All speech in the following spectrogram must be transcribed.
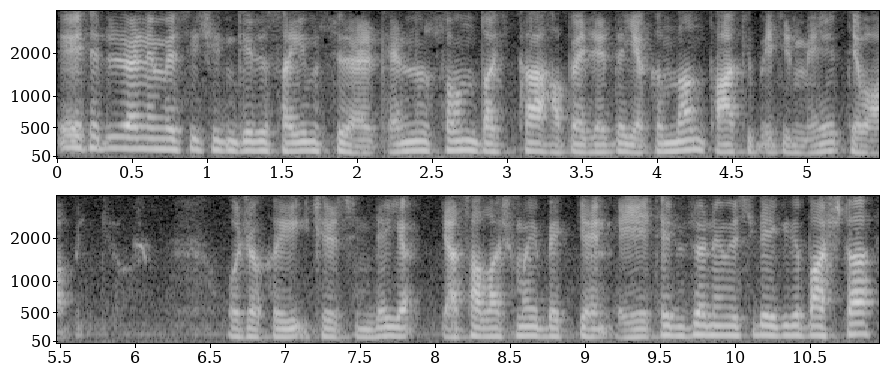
EYT düzenlemesi için geri sayım sürerken son dakika haberleri de yakından takip edilmeye devam ediyor. Ocak ayı içerisinde ya- yasallaşmayı bekleyen EYT düzenlemesiyle ilgili başta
